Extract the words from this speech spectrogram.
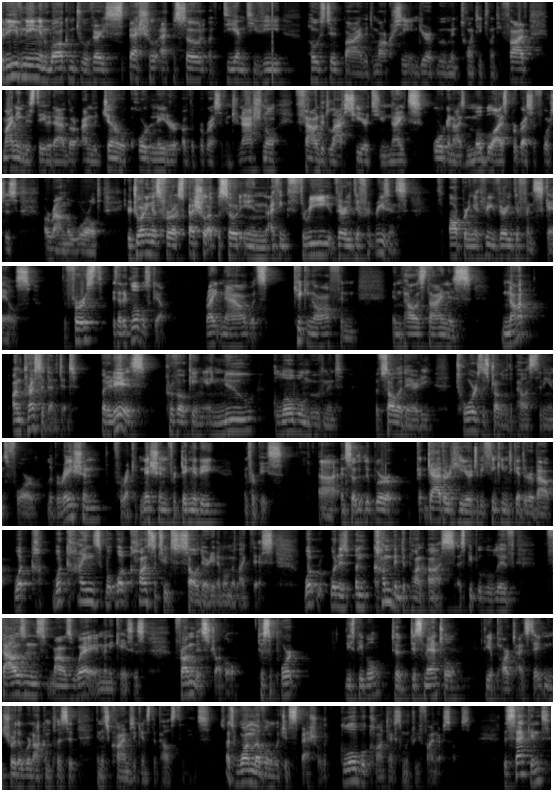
Good evening and welcome to a very special episode of DMTV hosted by the Democracy in Europe Movement 2025. My name is David Adler. I'm the general coordinator of the Progressive International, founded last year to unite, organize, and mobilize progressive forces around the world. You're joining us for a special episode in, I think, three very different reasons, operating at three very different scales. The first is at a global scale. Right now, what's kicking off in, in Palestine is not unprecedented, but it is provoking a new global movement of solidarity towards the struggle of the Palestinians for liberation, for recognition, for dignity, and for peace. Uh, and so we're gathered here to be thinking together about what what kinds what, what constitutes solidarity in a moment like this. What what is incumbent upon us as people who live thousands miles away in many cases from this struggle to support these people, to dismantle the apartheid state and ensure that we're not complicit in its crimes against the Palestinians. So that's one level in which it's special, the global context in which we find ourselves. The second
